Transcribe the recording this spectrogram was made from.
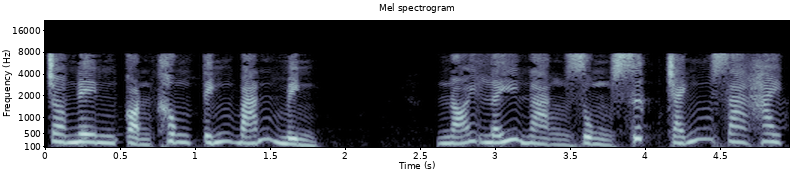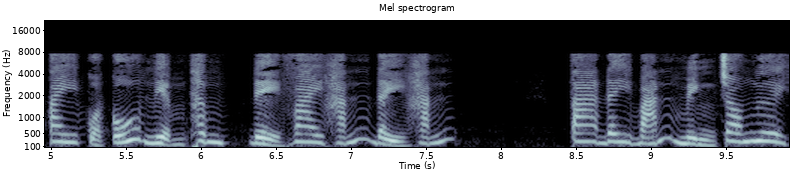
cho nên còn không tính bán mình. Nói lấy nàng dùng sức tránh ra hai tay của cố niệm thâm, để vai hắn đẩy hắn. Ta đây bán mình cho ngươi.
